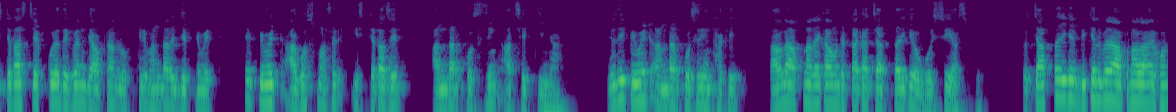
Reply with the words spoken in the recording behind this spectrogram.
স্ট্যাটাস চেক করে দেখবেন যে আপনার লক্ষ্মীর ভাণ্ডারের যে পেমেন্ট সেই পেমেন্ট আগস্ট মাসের স্ট্যাটাসে আন্ডার প্রসেসিং আছে কি না যদি পেমেন্ট আন্ডার প্রসেসিং থাকে, তাহলে আপনার অ্যাকাউন্টে টাকা চার তারিখে অবশ্যই আসবে। তো চার তারিখের বিকেলবেলা আপনারা এখন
